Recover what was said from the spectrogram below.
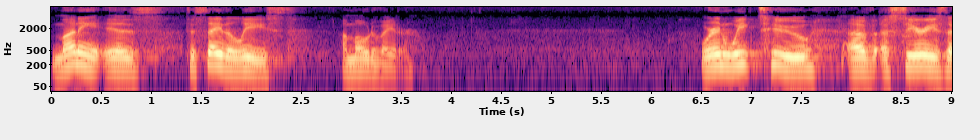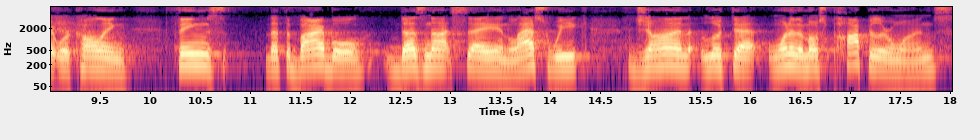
Money is to say the least, a motivator. We're in week two of a series that we're calling Things That the Bible Does Not Say. And last week, John looked at one of the most popular ones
